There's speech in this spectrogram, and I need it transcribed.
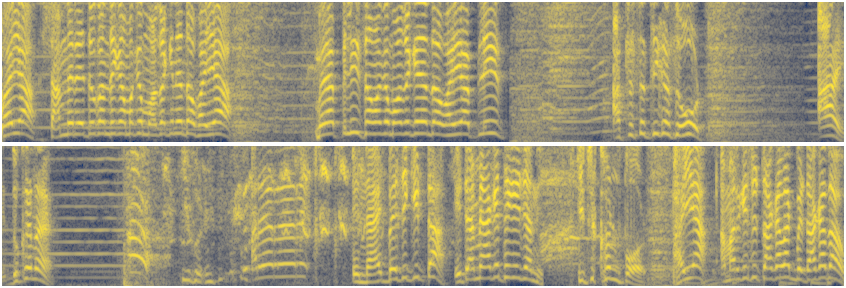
ভাইয়া সামনের এই দোকান থেকে আমাকে মজা কিনে দাও ভাইয়া। ভাইয়া প্লিজ আমাকে মজা কিনে দাও ভাইয়া প্লিজ আচ্ছা আচ্ছা ঠিক আছে ওঠ। আয় দোকানে। আরে আরে আরে এই নাইট বাই টিকিটটা এটা আমি আগে থেকে জানি। কিছুক্ষণ পর। ভাইয়া আমার কিছু টাকা লাগবে টাকা দাও।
